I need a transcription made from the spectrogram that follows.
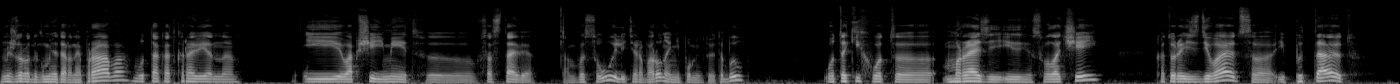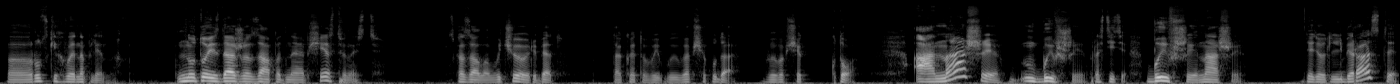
международное гуманитарное право вот так откровенно, и вообще имеет э, в составе там, ВСУ или теробороны, я не помню, кто это был, вот таких вот мразей и сволочей, которые издеваются и пытают русских военнопленных. Ну, то есть даже западная общественность сказала, вы чё, ребят, так это вы, вы вообще куда? Вы вообще кто? А наши, бывшие, простите, бывшие наши, эти вот либерасты,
